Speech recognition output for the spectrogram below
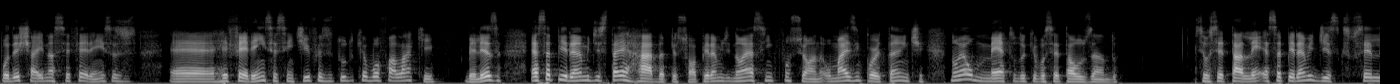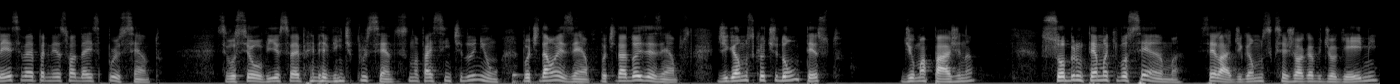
vou deixar aí nas referências, é, referências científicas e tudo que eu vou falar aqui, beleza? Essa pirâmide está errada, pessoal. A pirâmide não é assim que funciona. O mais importante não é o método que você está usando. Se você está lendo, essa pirâmide diz que se você ler, você vai aprender só 10%. Se você ouvir, você vai aprender 20%. Isso não faz sentido nenhum. Vou te dar um exemplo, vou te dar dois exemplos. Digamos que eu te dou um texto de uma página sobre um tema que você ama. Sei lá, digamos que você joga videogame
